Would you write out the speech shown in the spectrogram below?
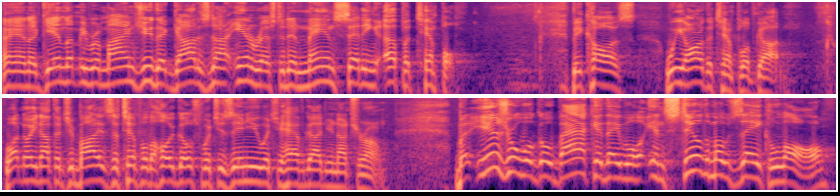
And again, let me remind you that God is not interested in man setting up a temple because we are the temple of God. What know you not that your body is the temple of the Holy Ghost, which is in you, which you have God, you're not your own. But Israel will go back and they will instill the Mosaic law.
